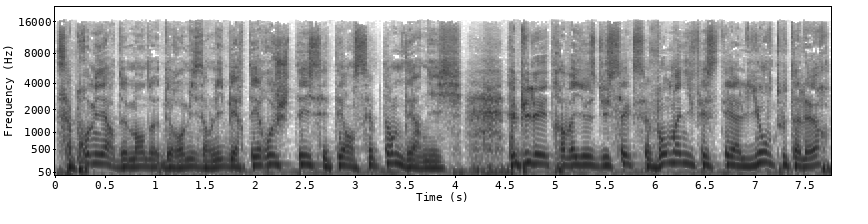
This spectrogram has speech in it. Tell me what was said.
sa première demande de remise en liberté rejetée. C'était en septembre dernier. Et puis les travailleuses du sexe vont manifester à Lyon tout à l'heure.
